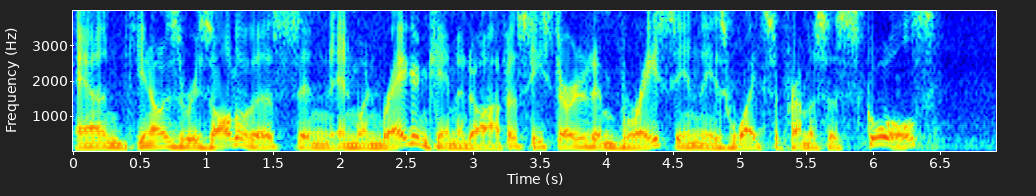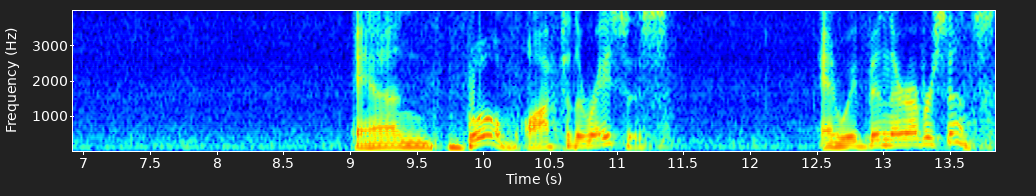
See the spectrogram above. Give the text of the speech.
And, you know, as a result of this, and, and when Reagan came into office, he started embracing these white supremacist schools. And boom, off to the races. And we've been there ever since.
